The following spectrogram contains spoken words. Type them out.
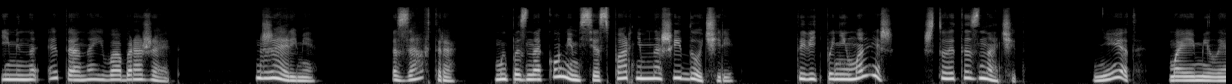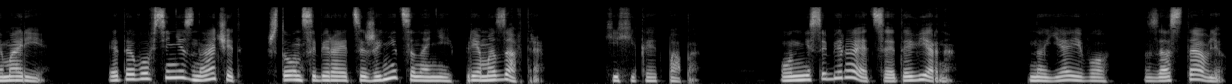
именно это она и воображает. «Джереми, завтра мы познакомимся с парнем нашей дочери. Ты ведь понимаешь, что это значит?» «Нет, моя милая Мария, это вовсе не значит, что он собирается жениться на ней прямо завтра», — хихикает папа. «Он не собирается, это верно. Но я его заставлю,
